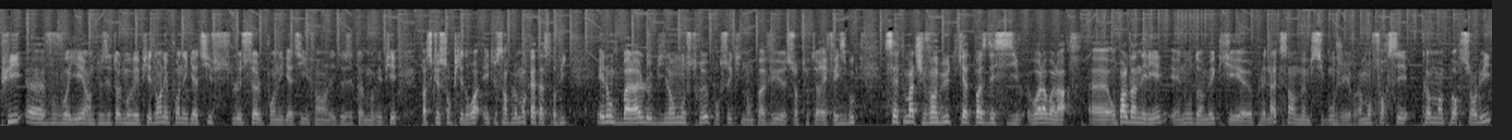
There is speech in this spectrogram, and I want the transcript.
Puis euh, vous voyez, un 2 étoiles mauvais pied dans les points négatifs, le seul point négatif, hein, les 2 étoiles mauvais pied, parce que son pied droit est tout simplement catastrophique. Et donc bah là, le bilan monstrueux pour ceux qui n'ont pas vu euh, sur Twitter et Facebook, 7 matchs, 20 buts, 4 passes décisives, voilà voilà. Euh, on parle d'un ailier et non d'un mec qui est plein axe, hein, même si bon j'ai vraiment forcé comme un porc sur lui.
